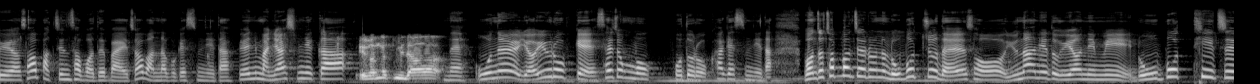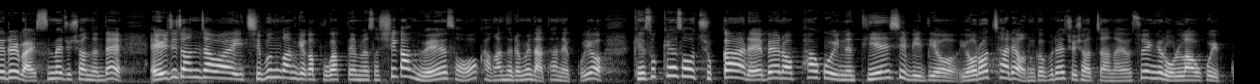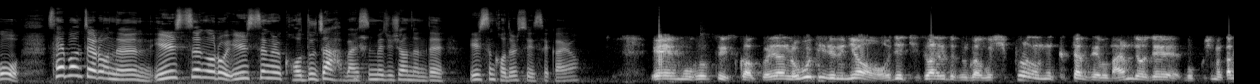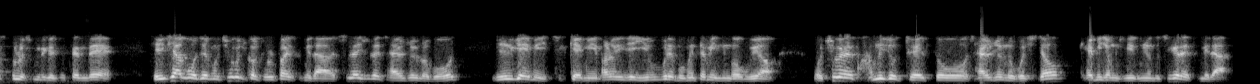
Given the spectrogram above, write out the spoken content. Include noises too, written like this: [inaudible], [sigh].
이어서 박진섭 어드바이저 만나보겠습니다. 위원님 안녕하십니까? 예, 반갑습니다. 네, 오늘 여유롭게 세 종목 보도록 하겠습니다. 먼저 첫 번째로는 로봇주 내에서 윤한희도 위원님이 로보티즈를 말씀해 주셨는데 LG전자와의 이 지분 관계가 부각되면서 시간 외에서 강한 흐름을 나타냈고요. 계속해서 주가 레벨업하고 있는 DNC 미디어 여러 차례 언급을 해 주셨잖아요. 수익률 올라오고 있고 세 번째로는 1승으로 1승을 거두자 말씀해 주셨는데 1승 거둘 수 있을까요? 예, 뭐 그럴 수도 있을 것 같고요. 로보티즈는요 어제 지수하락에도 불구하고 10% 넘는 급상세, 뭐 많은 분들 어제 뭐 보시면 깜짝 놀라신 분이 계실 텐데 제시하고 어제 뭐 최고 주가를 돌파했습니다. 실내실내 자율주행 로봇, 일개미, 직개미 바로 이제 이 부분에 모멘텀이 있는 거고요. 뭐 최근에 과미조트의 또 자율주행 로봇이죠. 개미 정식 운영도 체결했습니다.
